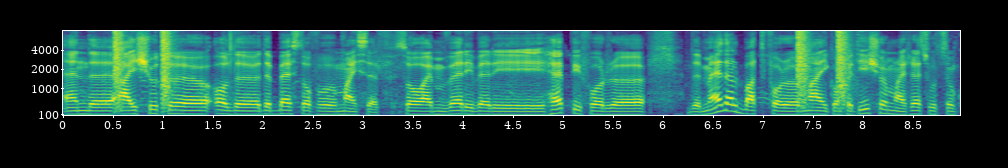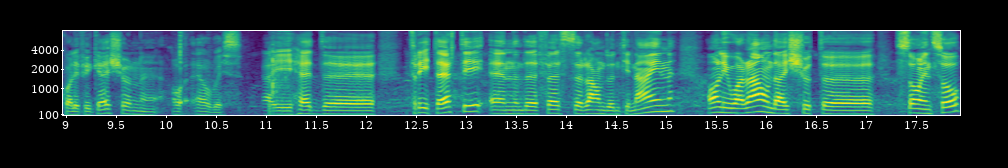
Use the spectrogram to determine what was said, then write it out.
and I shoot all the the best of myself. So I'm very very happy for uh, the medal, but for uh, my competition, my results on qualification, uh, always. I had uh, 330 and the first round 29. Only one round I shoot uh, so and so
